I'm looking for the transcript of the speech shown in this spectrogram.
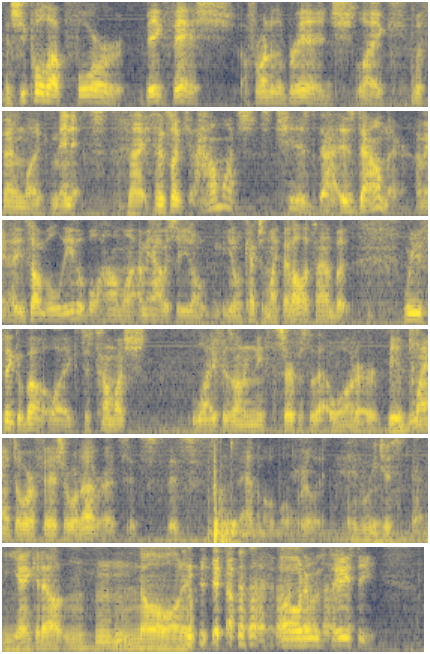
and she pulled up four big fish from under the bridge like within like minutes. Nice. And it's like how much shit is that is down there. I mean, it's unbelievable how much. I mean, obviously you don't you don't catch them like that all the time, but when you think about like just how much life is underneath the surface of that water, be Mm-hmm. it plant or fish or whatever, it's it's it's unfathomable, really. and we just yank it out and Mm-hmm. gnaw on it. Oh, and it was tasty.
